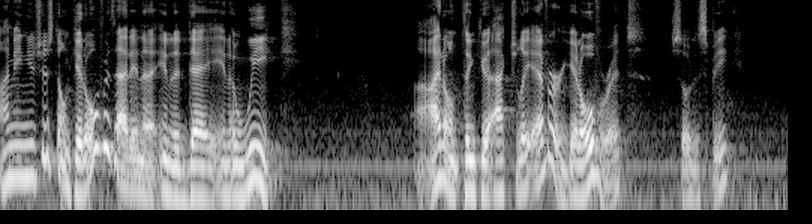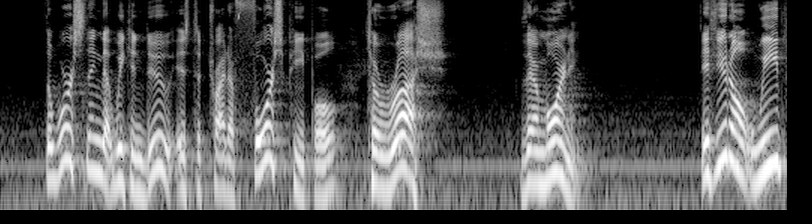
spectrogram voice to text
I mean, you just don't get over that in a, in a day, in a week. I don't think you actually ever get over it, so to speak. The worst thing that we can do is to try to force people to rush their mourning. If you don't weep,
